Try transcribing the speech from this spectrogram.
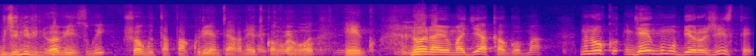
Ibyo ni ibintu biba bizwi ushobora gutapa kuri interineti ukavuga ngo yego. None ayo magi akagoma noneho ko- njye nk'umubiologiste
